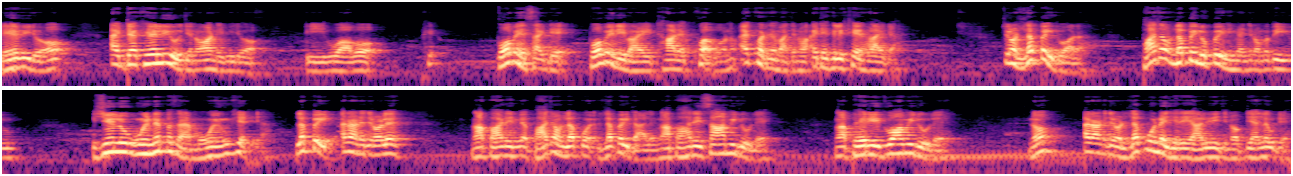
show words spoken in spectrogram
လဲပြီးတော့အဲ့တက်ခဲလေးကိုကျွန်တော်ကနေပြီးတော့ဒီဟိုပါပေါ့ဘောပင်ဆိုင်တဲ့ဘောပင်တွေဘာတွေထားတဲ့ခွက်ပေါ့နော်အဲ့ခွက်ထဲမှာကျွန်တော်အဲ့တက်ခဲလေးထည့်ထားလိုက်တာကျွန်တော်လက်ပိတ်သွားတာဘာကြောင့်လက်ပိတ်လို့ပိတ်နေမြန်ကျွန်တော်မသိဘူးအရင်လိုဝင်တဲ့ပတ်စံမဝင်ဘူးဖြစ်နေတာလက်ပိတ်အဲ့ဒါနဲ့ကျွန်တော်လဲငါဘာတွေမြတ်ဘာကြောင့်လက်ပွင့်လက်ပိတ်တာလဲငါဘာတွေစားမိလို့လဲငါဘယ်တွေသွားမိလို့လဲနော်အဲ့ဒါနဲ့ကျွန်တော်လက်ပွင့်တဲ့ရေရာလေးတွေကျွန်တော်ပြန်လုပ်တယ်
